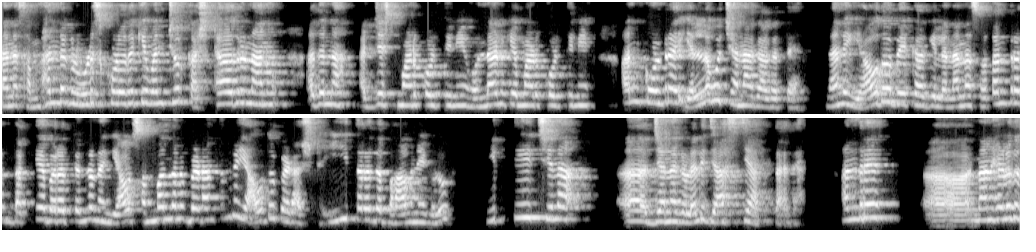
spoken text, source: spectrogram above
ನನ್ನ ಸಂಬಂಧಗಳು ಉಳಿಸ್ಕೊಳ್ಳೋದಕ್ಕೆ ಒಂಚೂರು ಕಷ್ಟ ಆದ್ರೂ ನಾನು ಅದನ್ನ ಅಡ್ಜಸ್ಟ್ ಮಾಡ್ಕೊಳ್ತೀನಿ, ಹೊಂದಾಣಿಕೆ ಮಾಡ್ಕೊಳ್ತೀನಿ ಅನ್ಕೊಂಡ್ರೆ ಎಲ್ಲವೂ ಚೆನ್ನಾಗಾಗತ್ತೆ. ನನಗೆ ಯಾವುದೋ ಬೇಕಾಗಿಲ್ಲ, ನನ್ನ ಸ್ವತಂತ್ರ ಧಕ್ಕೆ ಬರುತ್ತೆ ಅಂದ್ರೆ ನಂಗೆ ಯಾವ ಸಂಬಂಧನೂ ಬೇಡ ಅಂತಂದ್ರೆ ಯಾವುದೂ ಬೇಡ ಅಷ್ಟೇ. ಈ ತರದ ಭಾವನೆಗಳು ಇತ್ತೀಚಿನ ಜನಗಳಲ್ಲಿ ಜಾಸ್ತಿ ಆಗ್ತಾ ಇದೆ. ಅಂದ್ರೆ ನಾನು ಹೇಳೋದು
